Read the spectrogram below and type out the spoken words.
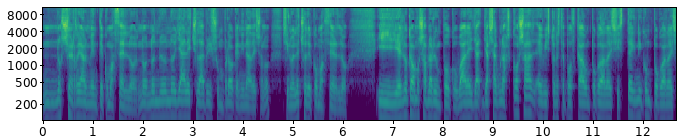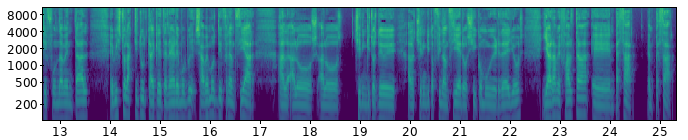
no sé realmente cómo hacerlo. No, no, no, no ya el hecho de abrirse un broker ni nada de eso, ¿no? Sino el hecho de cómo hacerlo. Y es lo que vamos a hablar un poco, ¿vale? Ya, ya sé algunas cosas, he visto en este podcast un poco de análisis técnico, un poco de análisis fundamental, he visto la actitud que hay que tener, sabemos diferenciar a, los, a los chiringuitos de a los chiringuitos financieros y cómo huir de ellos y ahora me falta eh, empezar empezar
